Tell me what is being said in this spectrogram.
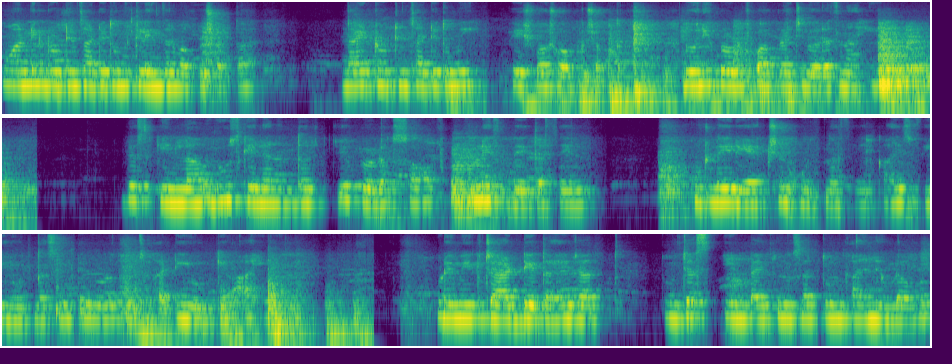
मॉर्निंग रुटीनसाठी तुम्ही क्लेन्झर वापरू शकता. नाईट रुटीनसाठी तुम्ही फेसवॉश वापरू शकता. दोन्ही प्रोडक्ट वापरायची गरज नाही. त्या स्किनला यूज केल्यानंतर जे प्रोडक्ट सॉफ्टनेस देत असेल कुठलंही रिॲक्शन होत नसेल काहीच फील होत नसेल ते प्रोडक्ट तुमच्यासाठी योग्य आहे. पुढे मी एक चार्ट देत आहे ज्यात तुमच्या स्किन टाईपनुसार तुम्ही काय निवडावं?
